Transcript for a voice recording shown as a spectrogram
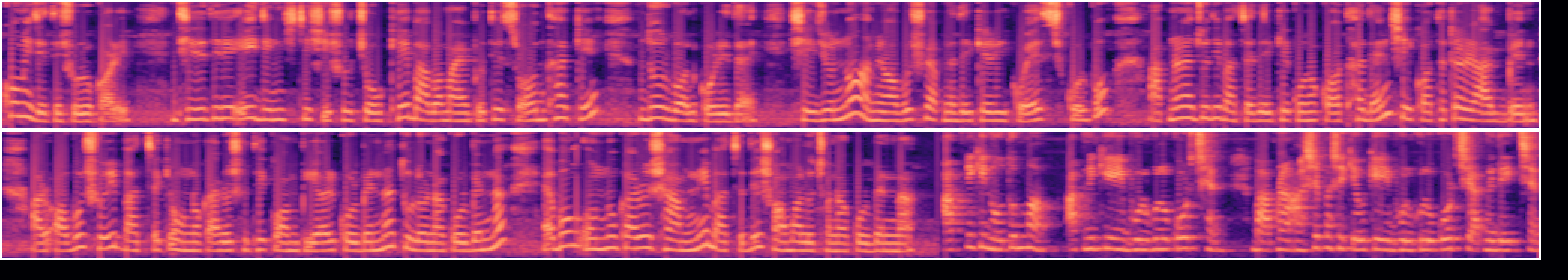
কমে যেতে শুরু করে। ধীরে ধীরে এই জিনিসটি শিশুর চোখে বাবা মায়ের প্রতি শ্রদ্ধাকে দুর্বল করে দেয়। সেই জন্য আমি অবশ্যই আপনাদেরকে রিকোয়েস্ট করব। আপনারা যদি বাচ্চাদেরকে কোনো কথা দেন, সেই কথাটা রাখবেন। আর অবশ্যই বাচ্চাকে অন্য কারোর সাথে কম্পেয়ার করবেন না, তুলনা করবেন না এবং অন্য কারোর সামনে বাচ্চাদের সমালোচনা করবেন না। আপনি কি নতুন মা? আপনি কি এই ভুলগুলো করছেন? বা আপনার আশেপাশে কেউ কি এই ভুলগুলো করছে? আপনি দেখছেন?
